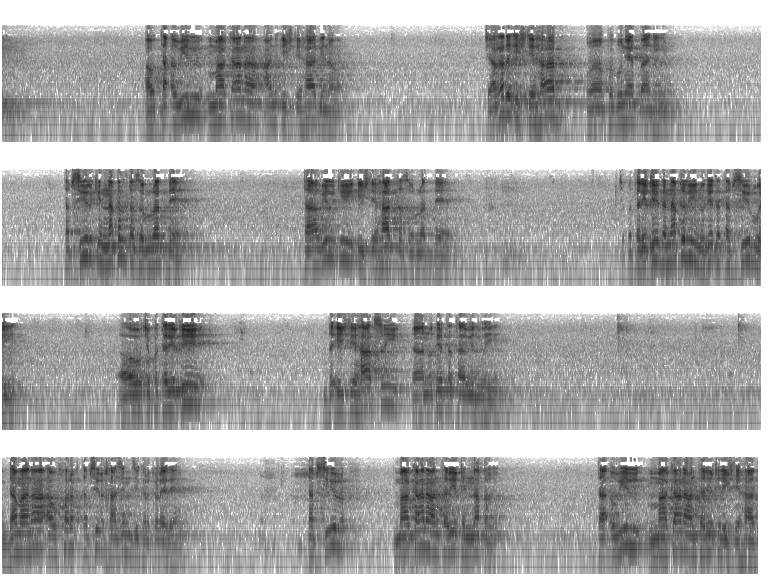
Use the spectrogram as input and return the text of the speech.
او تأویل ما کان عن اجتهادنا چې هغه د اجتهاد په بنیاد باندې تفسیر کې نقل ته ضرورت ده تاویل کې اجتهاد ته ضرورت ده چې په طریقې د نقلی نو د ته تفسیر وایي او چې په طریقې د اجتهاد سي نو دې ته تاویل وایي دا معنا او فرق تفسیر خازن ذکر کړی دی تفسیر ما کان عن طریق النقل تأویل ما کان عن طریق الاجتهاد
